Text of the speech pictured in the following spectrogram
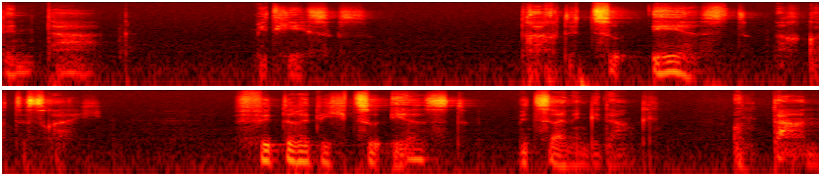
den Tag mit Jesus. Trachte zuerst nach Gottes Reich. Füttere dich zuerst mit seinen Gedanken und dann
